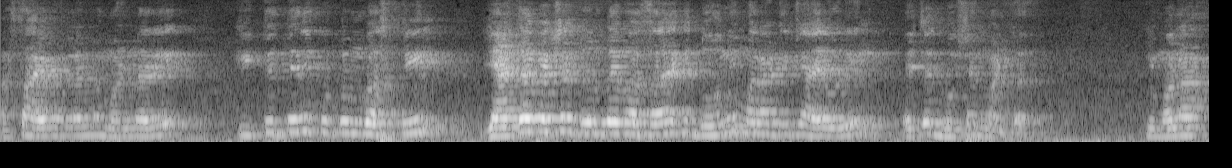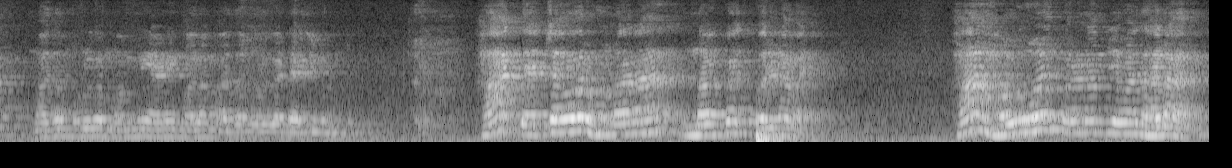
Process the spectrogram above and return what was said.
असं आई वडिलांना म्हणणारे कितीतरी कुटुंब असतील याच्यापेक्षा दुर्दैव असं आहे की दोन्ही मराठीचे आई वडील याच्यात भूषण मांडतात. की मला माझा मुलगा मम्मी आणि मला माझा मुलगा डॅडी म्हणतो. हा त्याच्यावर होणारा नकळत परिणाम आहे. हा हळूहळू परिणाम जेव्हा झाला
